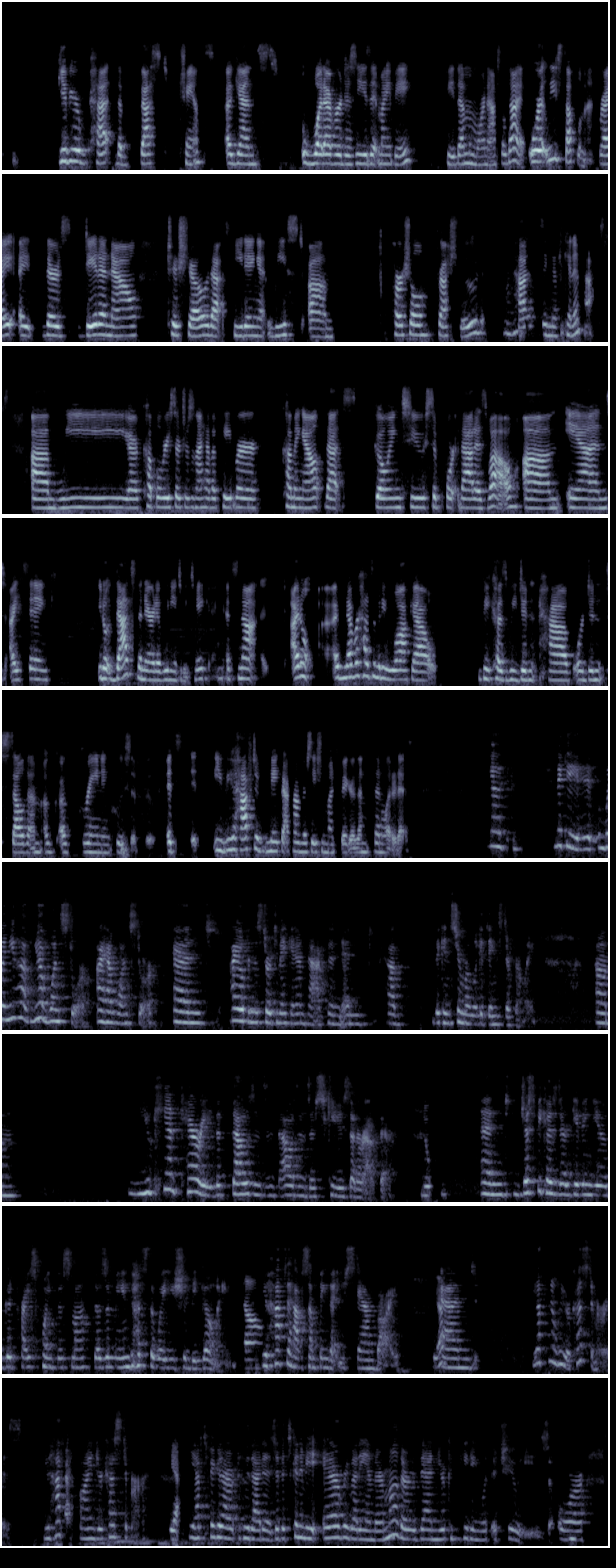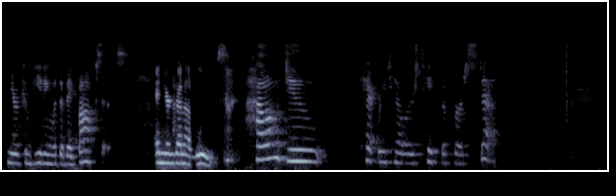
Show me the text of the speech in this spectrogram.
give your pet the best chance against whatever disease it might be feed them a more natural diet or at least supplement, right? I, there's data now to show that feeding at least um, partial fresh food mm-hmm. has significant impacts. Um, we, a couple researchers, and I have a paper coming out that's going to support that as well. Um, and I think, you know, that's the narrative we need to be taking. It's not, I don't, I've never had somebody walk out because we didn't have or didn't sell them a, a grain inclusive food. It's it, you, you have to make that conversation much bigger than than what it is. Yeah, Nicci, it, when you have you have one store, I have one store, and I open the store to make an impact and and have the consumer look at things differently. Um, you can't carry the thousands and thousands of SKUs that are out there. Nope. And just because they're giving you a good price point this month doesn't mean that's the way you should be going. No. You have to have something that you stand by. Yeah. And you have to know who your customer is. You have to find your customer. Yeah. You have to figure out who that is. If it's going to be everybody and their mother, then you're competing with the Chewies or you're competing with the big boxes. And you're going to lose. How do pet retailers take the first step?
